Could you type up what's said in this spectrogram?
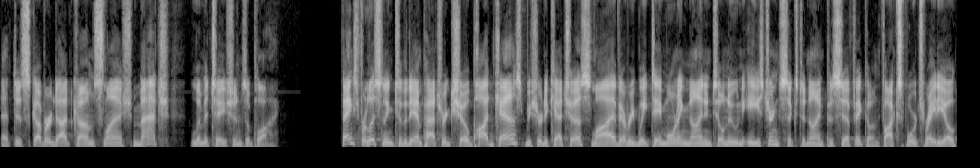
at discover.com slash match. Limitations apply. Thanks for listening to the Dan Patrick Show podcast. Be sure to catch us live every weekday morning, 9 until noon Eastern, 6 to 9 Pacific on Fox Sports Radio.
